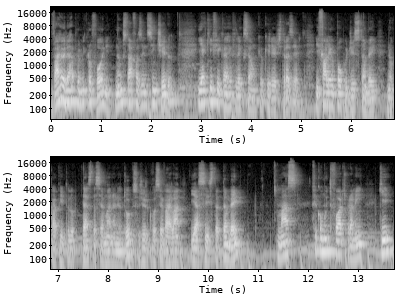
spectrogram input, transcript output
vai olhar para o microfone, não está fazendo sentido. E aqui fica a reflexão que eu queria te trazer. E falei um pouco disso também no capítulo desta semana no YouTube, sugiro que você vá lá e assista também. Mas ficou muito forte para mim que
